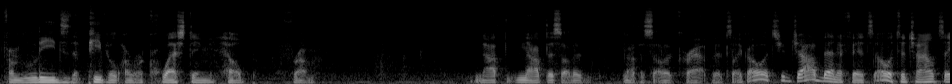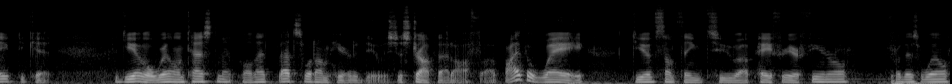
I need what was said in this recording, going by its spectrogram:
From leads that people are requesting help from. Not not this other not this other crap that's like, oh, it's your job benefits. Oh, it's a child safety kit. Do you have a will and testament? Well, that that's what I'm here to do is just drop that off. Uh, by the way, do you have something to uh, pay for your funeral for this will?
